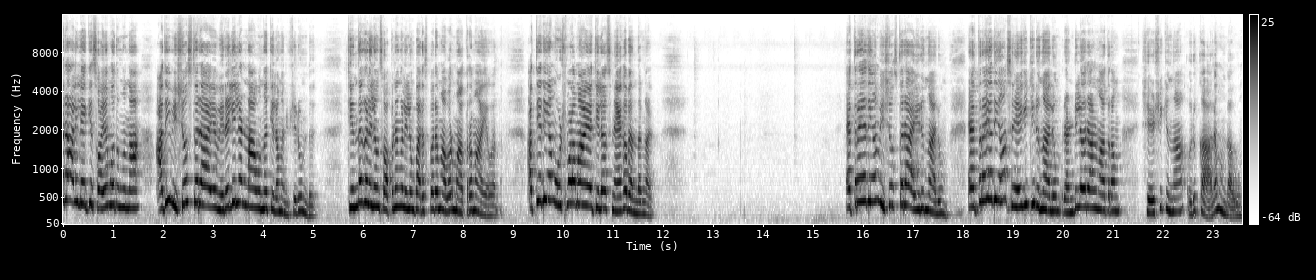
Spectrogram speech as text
ഒരാളിലേക്ക് സ്വയം ഒതുങ്ങുന്ന അതിവിശ്വസ്തരായ വിരലിലെണ്ണാവുന്ന ചില മനുഷ്യരുണ്ട്. ചിന്തകളിലും സ്വപ്നങ്ങളിലും പരസ്പരം അവർ മാത്രമായവർ. അത്യധികം ഊഷ്മളമായ ചില സ്നേഹബന്ധങ്ങൾ. എത്രയധികം വിശ്വസ്തരായിരുന്നാലും എത്രയധികം സ്നേഹിച്ചിരുന്നാലും രണ്ടിലൊരാൾ മാത്രം ശേഷിക്കുന്ന ഒരു കാലമുണ്ടാവും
